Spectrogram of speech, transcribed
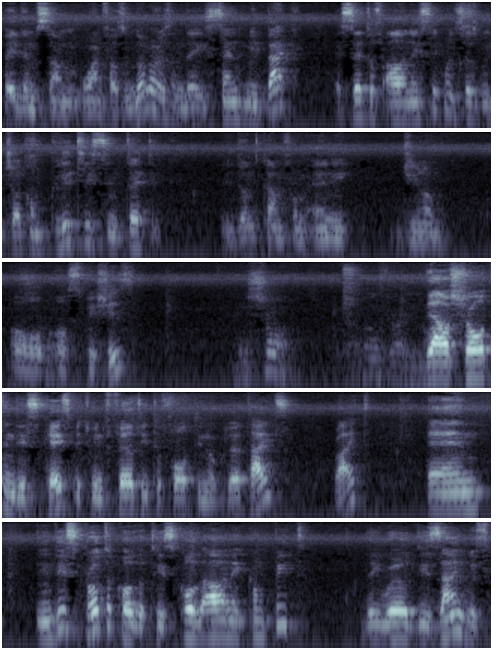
pay them some $1,000, and they send me back a set of RNA sequences which are completely synthetic. They don't come from any genome or, or species. They're long. They are short in this case, between 30 to 40 nucleotides, right? And in this protocol that is called RNAcompete, they were designed with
